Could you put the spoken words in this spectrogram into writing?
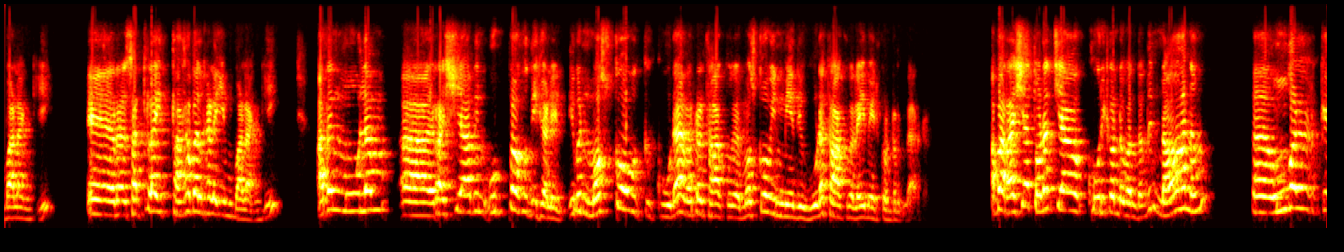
வழங்கி சட்டலைட் தகவல்களையும் வழங்கி அதன் மூலம் ரஷ்யாவின் உட்பகுதிகளில் இவன் மொஸ்கோவுக்கு கூட அவர்கள் தாக்குதல் மொஸ்கோவின் மீது கூட தாக்குதலை மேற்கொண்டிருந்தார்கள். அப்ப ரஷ்யா தொடர்ச்சியாக கூறிக்கொண்டு வந்தது நானும் உங்களுக்கு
